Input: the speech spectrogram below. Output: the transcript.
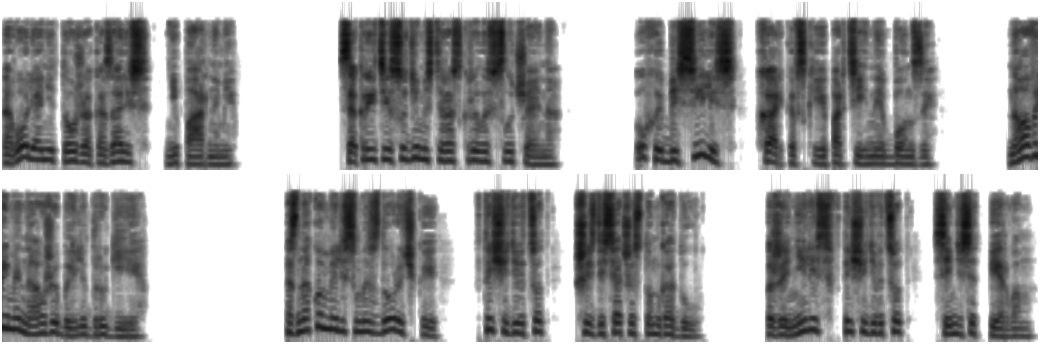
на воле они тоже оказались непарными. Сокрытие судимости раскрылось случайно. Ух, и бесились харьковские партийные бонзы. Но времена уже были другие. Познакомились мы с Дорочкой в 1966 году. Поженились в 1971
